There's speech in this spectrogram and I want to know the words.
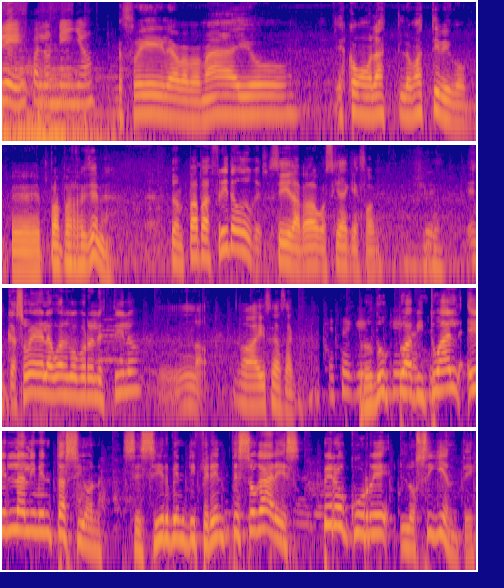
puré para los niños. Cazuela, papamayo, es como lo más típico. Eh, papas rellenas. ¿Son papas fritas o duques? Sí, la papa cocida que fue. ¿En cazuela o algo por el estilo? No, no, ahí se la saca. Este Producto habitual en la alimentación. Se sirve en diferentes hogares, pero ocurre lo siguiente.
